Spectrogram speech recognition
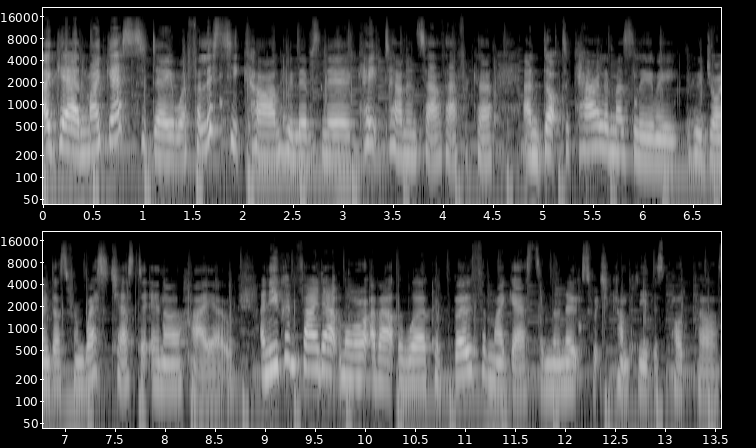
Again, my guests today were Felicity Khan, who lives near Cape Town in South Africa, and Dr. Carolyn Mazloomi, who joined us from Westchester in Ohio. And you can find out more about the work of both of my guests in the notes which accompany this podcast.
